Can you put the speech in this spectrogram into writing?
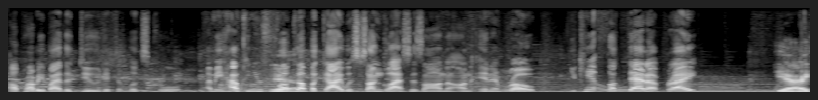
I'll probably buy the dude if it looks cool. I mean, how can you fuck Yeah. up a guy with sunglasses on on in a robe? You can't fuck that up, right? Yeah, I,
